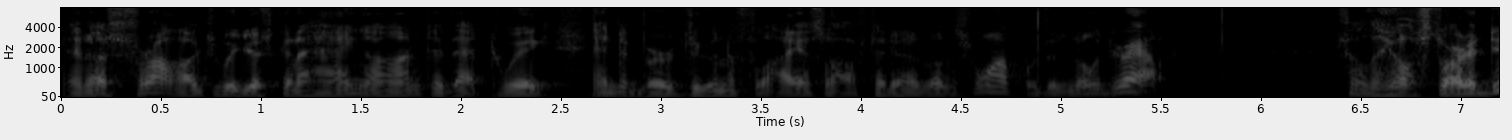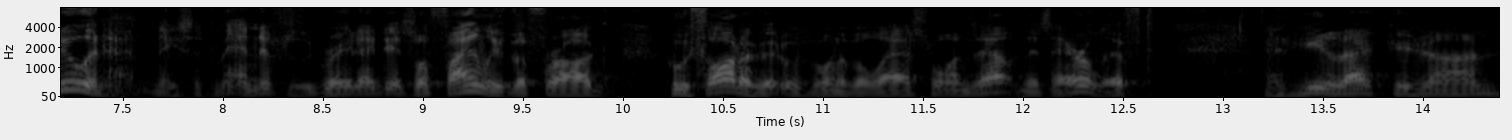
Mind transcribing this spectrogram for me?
And us frogs, we're just going to hang on to that twig, and the birds are going to fly us off to the other swamp where there's no drought. So they all started doing that. And they said, man, this was a great idea. So finally, the frog who thought of it was one of the last ones out in this airlift. And he latches on,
